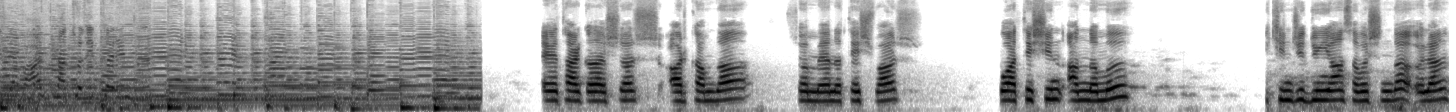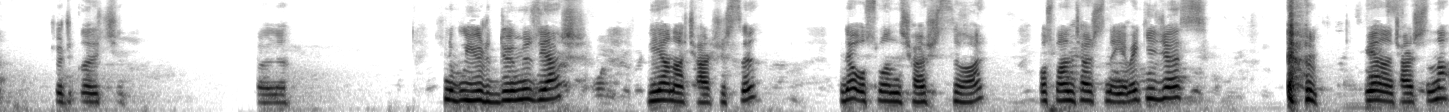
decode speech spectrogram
de var. Katoliklerin Evet arkadaşlar arkamda sönmeyen ateş var. Bu ateşin anlamı İkinci Dünya Savaşı'nda ölen çocuklar için. Böyle. Şimdi bu yürüdüğümüz yer Viyana Çarşısı. Bir de Osmanlı Çarşısı var. Osmanlı Çarşısı'nda yemek yiyeceğiz. Viyana Çarşısı'nda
